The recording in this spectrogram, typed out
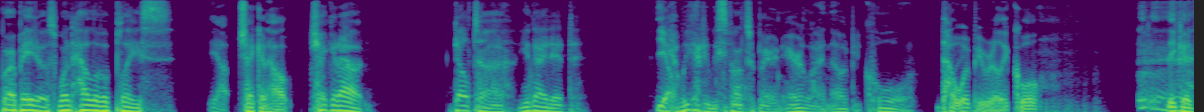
Barbados, one hell of a place. Yeah, check it out. Check it out. Delta, United. Yeah. Yeah, we got to be sponsored by an airline. That would be cool. That would be really cool. They could,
